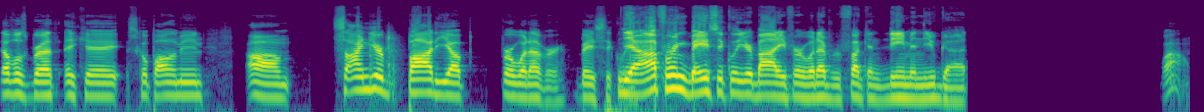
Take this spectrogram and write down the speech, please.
devil's breath, aka scopolamine. Um, sign your body up for whatever, basically. yeah, offering basically your body for whatever fucking demon you got. Wow.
